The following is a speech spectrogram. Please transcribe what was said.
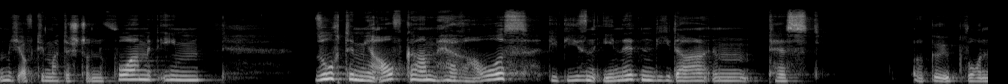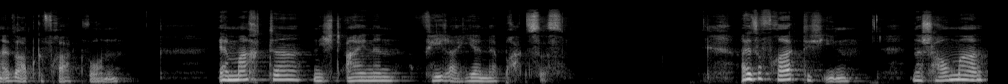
mich auf die Mathestunde vor mit ihm, suchte mir Aufgaben heraus, die diesen ähnelten, die da im Test äh, geübt wurden, also abgefragt wurden. Er machte nicht einen Fehler hier in der Praxis. Also fragte ich ihn, na schau mal,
